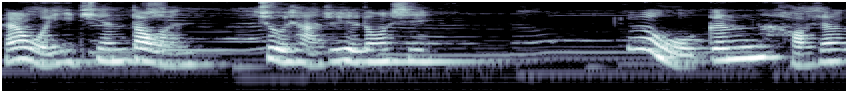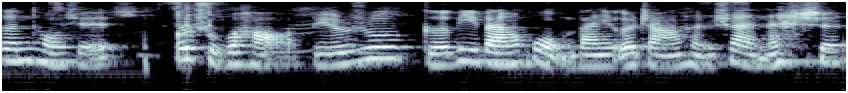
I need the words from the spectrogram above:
反正我一天到晚就想这些东西，因为我跟好像跟同学都处不好。比如说隔壁班或我们班有个长得很帅的男生，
